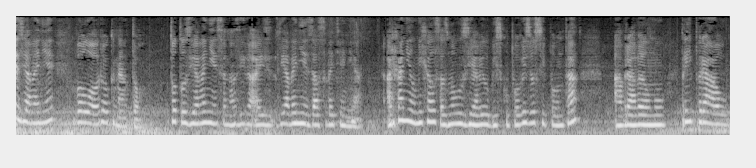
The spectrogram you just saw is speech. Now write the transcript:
Tretie zjavenie bolo rok na to. Toto zjavenie sa nazýva aj zjavenie zasvetenia. Archaniel Michal sa znovu zjavil biskupovi zo Siponta a vravel mu, priprav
